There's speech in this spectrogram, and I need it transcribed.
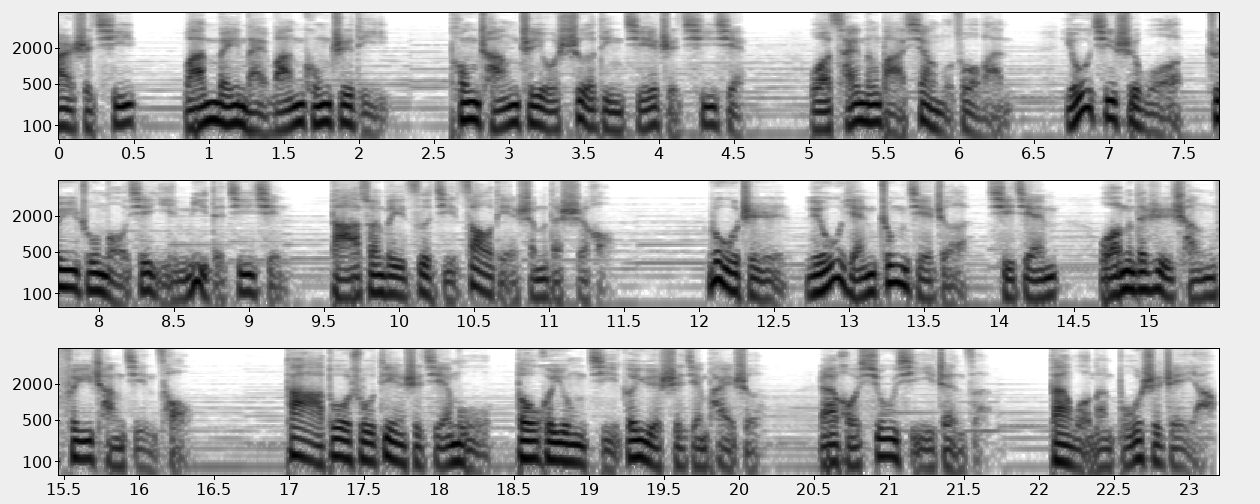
二十七，完美乃完工之敌。通常只有设定截止期限，我才能把项目做完。尤其是我追逐某些隐秘的激情，打算为自己造点什么的时候。录制《留言终结者》期间，我们的日程非常紧凑。大多数电视节目都会用几个月时间拍摄，然后休息一阵子。但我们不是这样。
